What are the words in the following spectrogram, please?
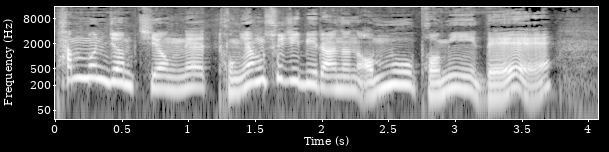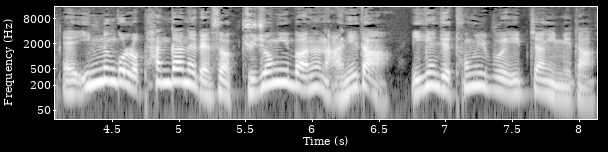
판문점 지역 내 동양 수집이라는 업무 범위 내에 있는 걸로 판단을 해서 규정 위반은 아니다. 이게 이제 통일부의 입장입니다.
